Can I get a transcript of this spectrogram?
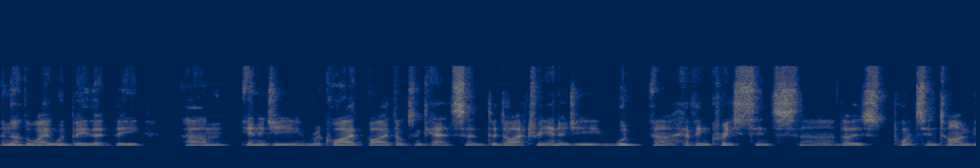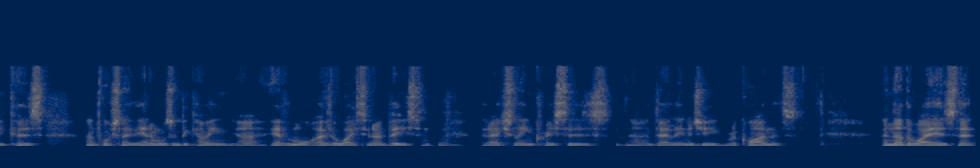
Another way would be that the um, energy required by dogs and cats, uh, the dietary energy would uh, have increased since uh, those points in time because unfortunately the animals are becoming uh, ever more overweight and obese, and mm. that actually increases uh, daily energy requirements. Another way is that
